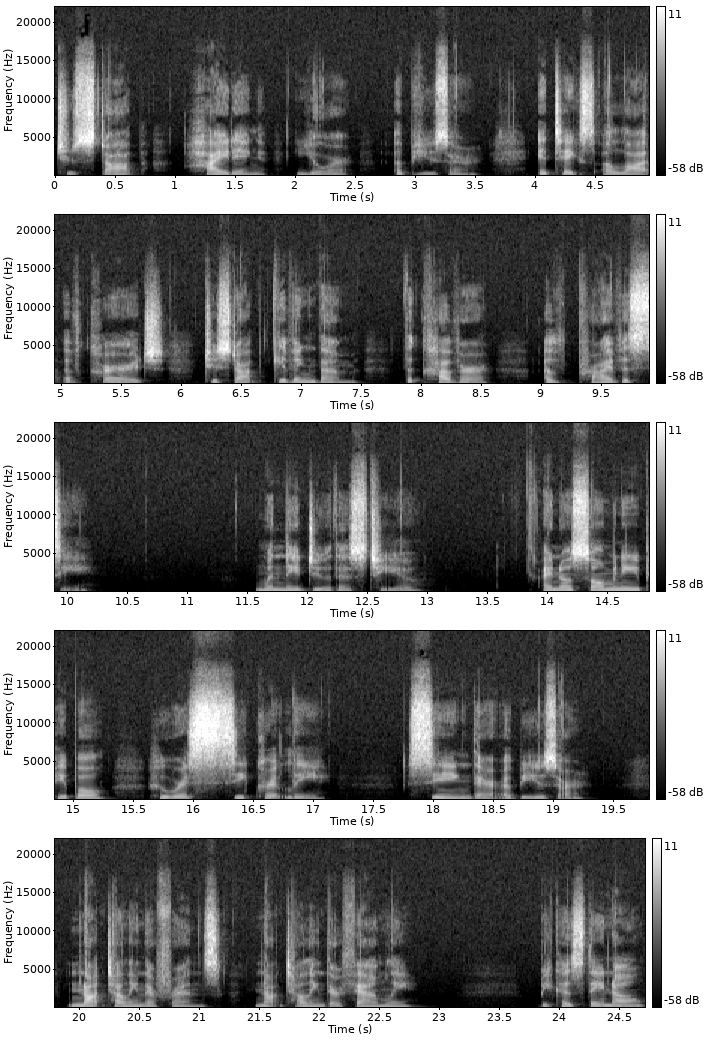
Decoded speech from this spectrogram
to stop hiding your abuser. It takes a lot of courage to stop giving them the cover of privacy when they do this to you. I know so many people who are secretly seeing their abuser, not telling their friends, not telling their family, because they know.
